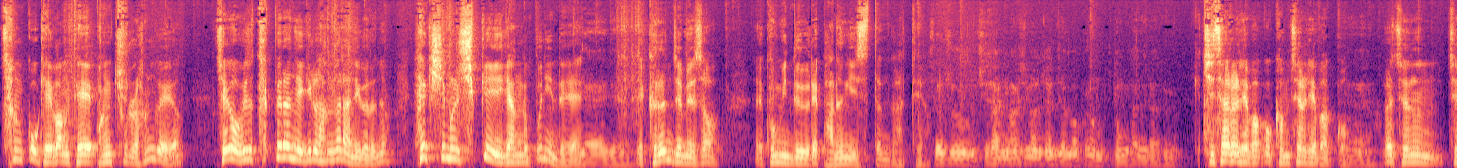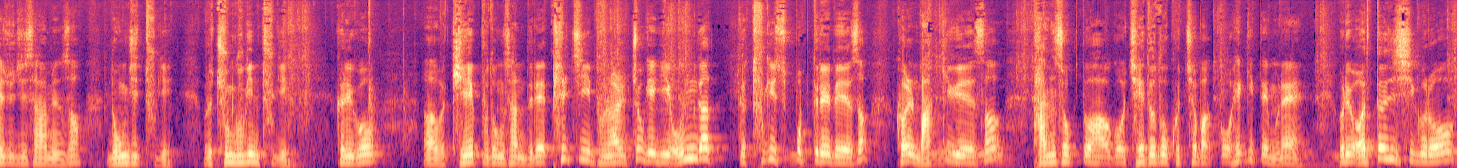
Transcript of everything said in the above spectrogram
창고 개방 대방출을 한 거예요. 제가 거기서 특별한 얘기를 한 건 아니거든요. 핵심을 쉽게 얘기한 것 뿐인데 예, 예. 예, 그런 점에서 국민들의 반응이 있었던 것 같아요. 제주 지사님 하시면서 이제 뭐 그런 부동산이라든가 지사를 해봤고 검찰을 해봤고 네. 그래서 저는 제주 지사 하면서 농지 투기 그리고 중국인 투기 그리고 어, 기획 부동산들의 필지 분할 쪼개기 온갖 그 투기 수법들에 대해서 그걸 막기 위해서 단속도 하고 제도도 고쳐받고 했기 때문에 우리가 어떤 식으로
